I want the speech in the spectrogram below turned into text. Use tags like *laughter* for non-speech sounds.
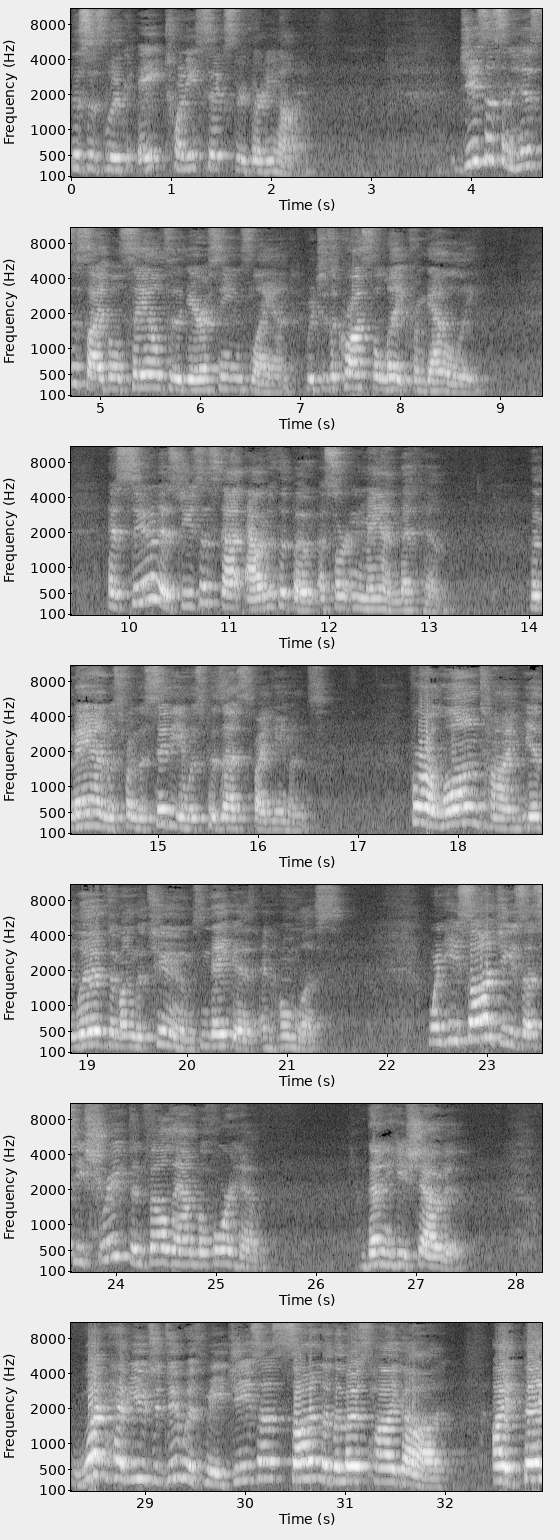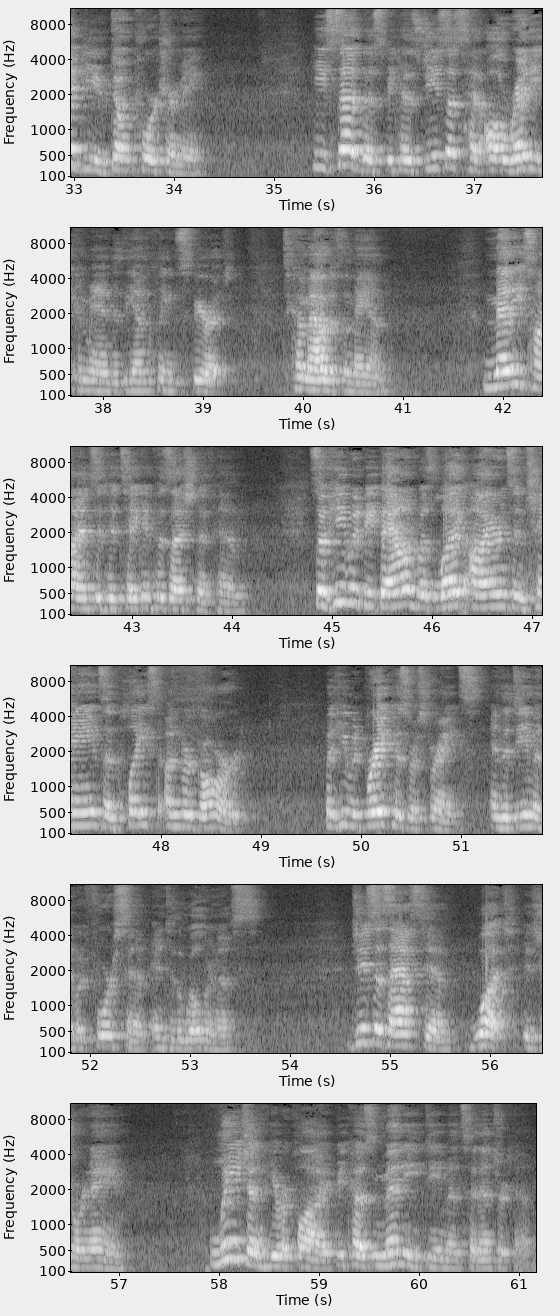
This is Luke 8 26 through 39. Jesus and his disciples sailed to the Gerasenes land, which is across the lake from Galilee. As soon as Jesus got out of the boat, a certain man met him. The man was from the city and was possessed by demons. For a long time he had lived among the tombs, naked and homeless. When he saw Jesus, he shrieked and fell down before him. Then he shouted, What have you to do with me, Jesus, Son of the Most High God? I beg you, don't torture me. He said this because Jesus had already commanded the unclean spirit to come out of the man. Many times it had taken possession of him. So he would be bound with leg irons and chains and placed under guard. But he would break his restraints, and the demon would force him into the wilderness. Jesus asked him, What is your name? Legion, he replied, because many demons had entered him.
